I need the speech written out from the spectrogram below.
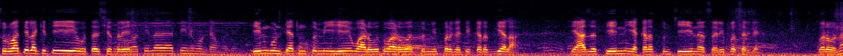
सुरुवातीला किती होतं क्षेत्र हे? सुरुवातीला तीन गुंठ्यामध्ये तीन गुंठ्यातून तुम्ही हे वाढवत वाढवत तुम्ही प्रगती करत गेला ते आज तीन एकरात तुमची ही नर्सरी पसरली आहे. बरोबर ना.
